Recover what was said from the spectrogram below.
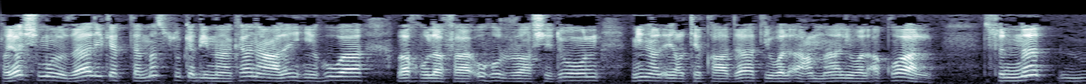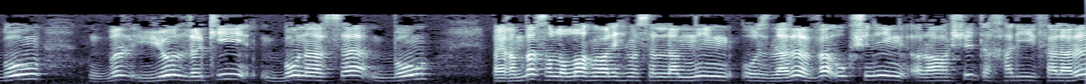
فيشمل ذلك التمسك بما كان عليه هو وخلفاؤه الراشدون من الاعتقادات والأعمال والأقوال sunnat bu bir yo'ldirki bu narsa bu payg'ambar sollallohu alayhi vasallamning o'zlari va u kishining roshid xalifalari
